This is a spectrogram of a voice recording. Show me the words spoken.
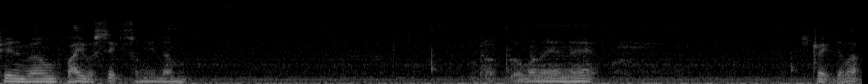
turn them around five or six on your num put, put one in there. Straighten them up.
